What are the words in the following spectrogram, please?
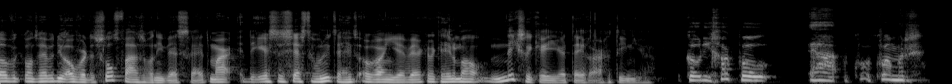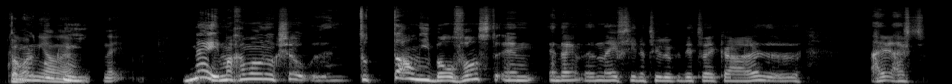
geloof ik, want we hebben het nu over de slotfase van die wedstrijd. Maar de eerste 60 minuten heeft Oranje werkelijk helemaal niks gecreëerd tegen Argentinië. Cody Gakpo, ja, kwam er, Kwam kwam ook er niet aan. niet. Nee. Nee, maar gewoon ook zo eh, totaal niet balvast. En, en dan, dan heeft hij natuurlijk dit WK, hè, eh, hij, hij heeft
